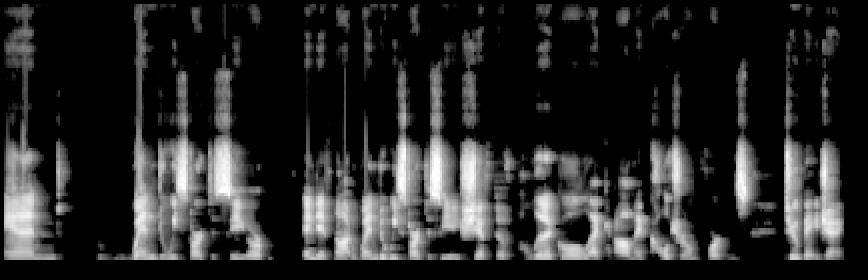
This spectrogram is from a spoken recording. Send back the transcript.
And when do we start to see, or and if not, when do we start to see a shift of political, economic, cultural importance to Beijing?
